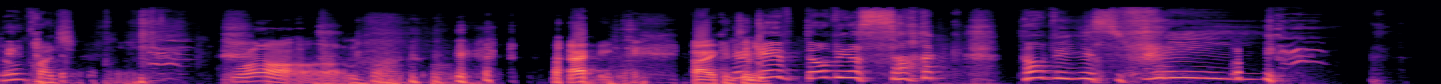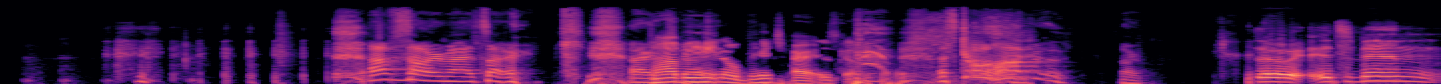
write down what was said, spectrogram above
Don't punch. Ron. all right, all right, You continue. gave Dobby a sock. Dobby is free. I'm sorry, man. Sorry. All right. Dobby go ain't no bitch. All right, let's go. Let's go, Hobby. Sorry. so it's been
